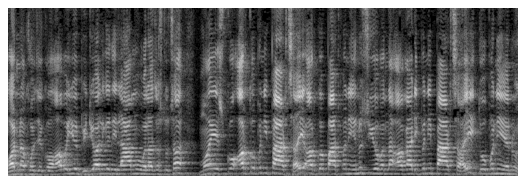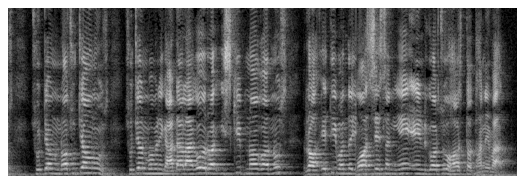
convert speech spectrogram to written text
भन्न खोजेको। अब यो भिडियो अलिकति लामो होला जस्तो छ। म यसको अर्को पनि पार्ट छ है। अर्को पार्ट पनि हेर्नुहोस्। योभन्दा अगाडि पनि पार्ट छ है। त्यो पनि हेर्नुहोस्। छुट्याउनु नछुट्याउनुहोस्। छुट्याउनु भयो भने घाटा लाग्यो र स्किप नगर्नुहोस्। र यति भन्दै म सेसन यहीँ एन्ड गर्छु। हस् त धन्यवाद।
